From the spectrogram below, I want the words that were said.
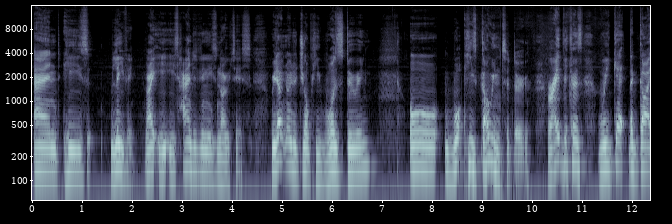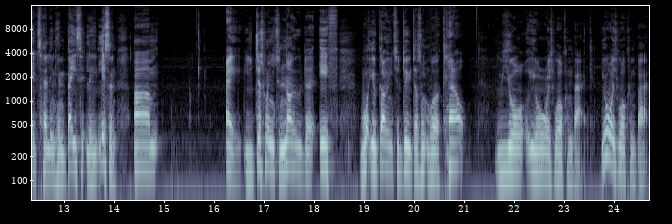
and he's leaving, right? He, he's handed in his notice. We don't know the job he was doing or what he's going to do, right? Because we get the guy telling him basically, listen, um, hey, you just want you to know that if what you're going to do doesn't work out, you're you're always welcome back. You're always welcome back.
